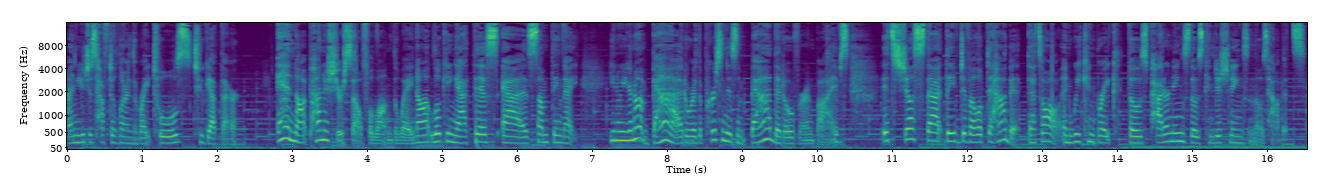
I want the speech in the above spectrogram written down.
and you just have to learn the right tools to get there. And not punish yourself along the way, not looking at this as something that, you know, you're not bad or the person isn't bad that over imbibes. It's just that they've developed a habit, that's all. And we can break those patternings, those conditionings, and those habits.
